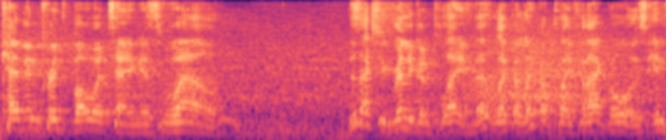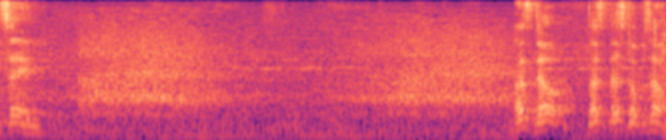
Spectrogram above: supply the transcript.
Kevin Prince Boateng as well. This is actually really good play. That's like the link-up play for that goal is insane. That's dope. That's that's dope as hell.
